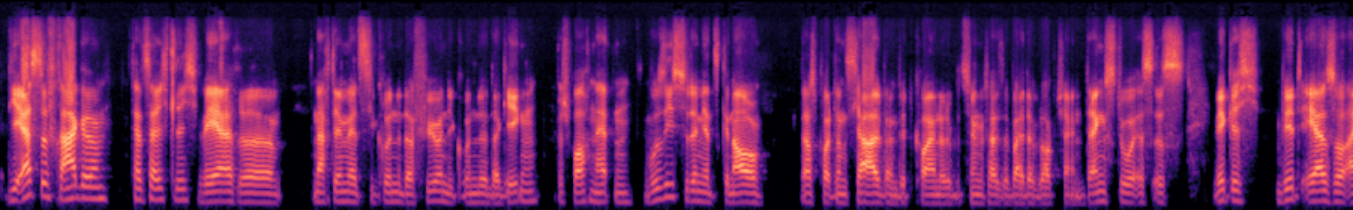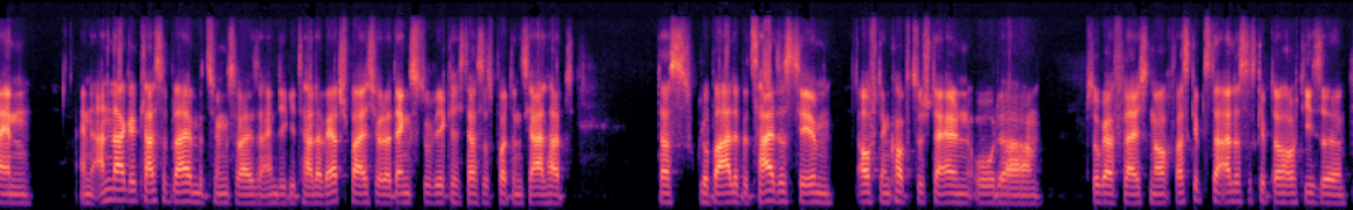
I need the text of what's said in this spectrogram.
Die erste Frage tatsächlich wäre, nachdem wir jetzt die Gründe dafür und die Gründe dagegen besprochen hätten, wo siehst du denn jetzt genau das Potenzial beim Bitcoin oder beziehungsweise bei der Blockchain? Denkst du, es ist wirklich, wird eher so ein, eine Anlageklasse bleiben, beziehungsweise ein digitaler Wertspeicher oder denkst du wirklich, dass es Potenzial hat, das globale Bezahlsystem auf den Kopf zu stellen oder sogar vielleicht noch, was gibt es da alles? Es gibt auch, auch diese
